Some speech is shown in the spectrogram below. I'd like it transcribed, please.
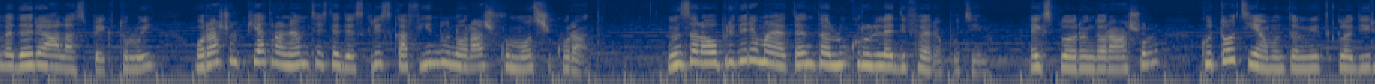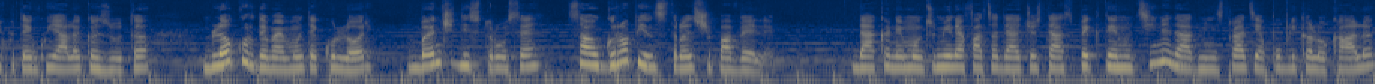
De vedere al aspectului, orașul Piatra Neamț este descris ca fiind un oraș frumos și curat. Însă, la o privire mai atentă, lucrurile diferă puțin. Explorând orașul, cu toții am întâlnit clădiri cu tencuială căzută, blocuri de mai multe culori, bănci distruse sau gropi în străzi și pavele. Dacă nemulțumirea față de aceste aspecte nu ține de administrația publică locală,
